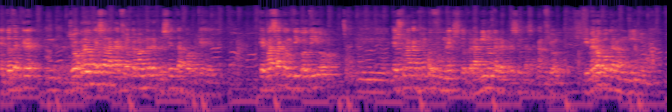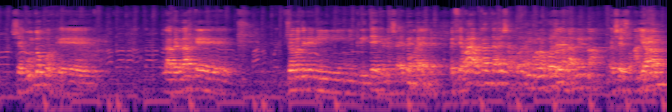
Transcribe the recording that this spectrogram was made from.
Entonces cre- yo creo que esa es la canción que más me representa porque ¿Qué pasa contigo, tío? Mm, Es una canción que fue un éxito, pero a mí no me representa esa canción. Primero porque era un niño. Segundo porque la verdad es que yo no tenía ni, ni- ni criterio en esa época. ¿eh? Me decía, va, canta esa. Pues, digo, no, Pues pues esta esta misma. Es eso. A Y ahora,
